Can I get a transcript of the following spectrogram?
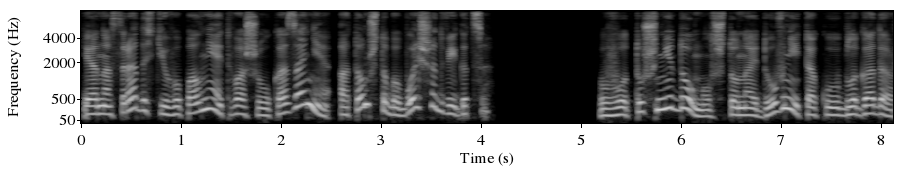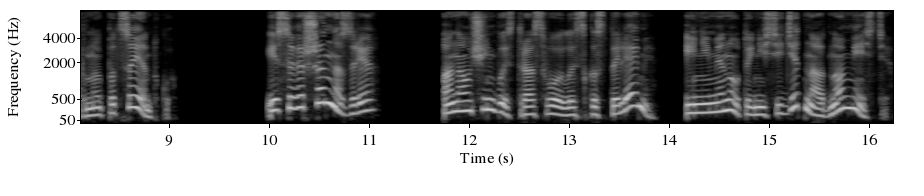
и она с радостью выполняет ваши указания о том, чтобы больше двигаться. Вот уж не думал, что найду в ней такую благодарную пациентку. И совершенно зря. Она очень быстро освоилась с костылями и ни минуты не сидит на одном месте.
